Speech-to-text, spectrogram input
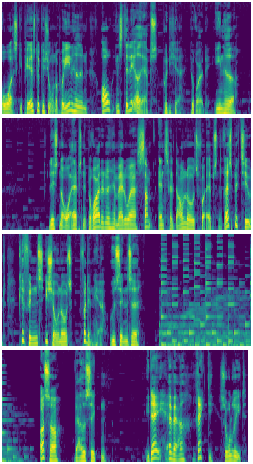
brugers GPS-lokationer på enheden og installerede apps på de her berørte enheder. Listen over appsene berørt af den her malware, samt antal downloads for appsene respektivt, kan findes i show notes for den her udsendelse. Og så vejrudsigten. I dag er vejret rigtig solrigt.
